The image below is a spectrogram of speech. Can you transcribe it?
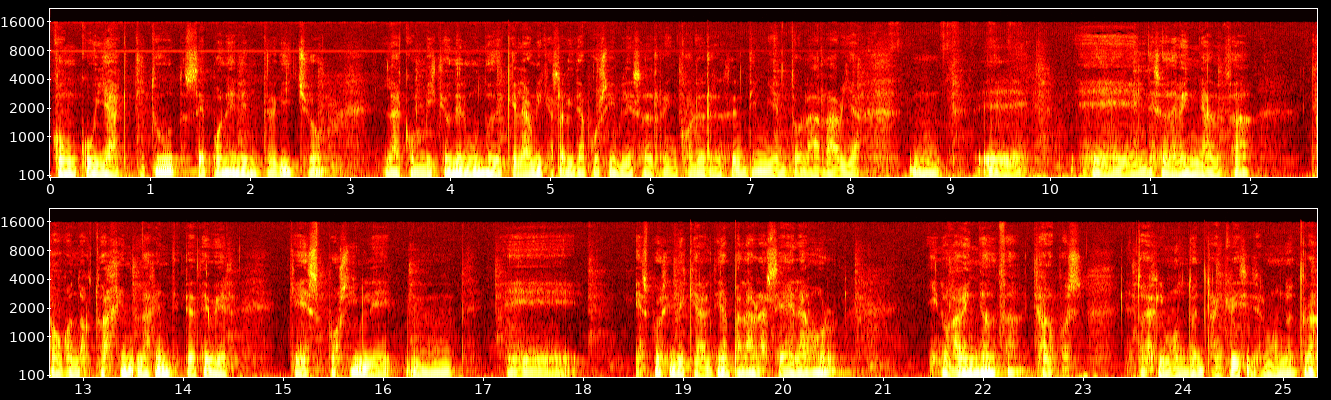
con cuya actitud se pone en entredicho la convicción del mundo de que la única salida posible es el rencor, el resentimiento, la rabia, mm, eh, eh, el deseo de venganza. cuando actúa la gente te hace ver que es posible, mm, eh, es posible que la última palabra sea el amor y no la venganza, claro, pues entonces el mundo entra en crisis, el mundo entra,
